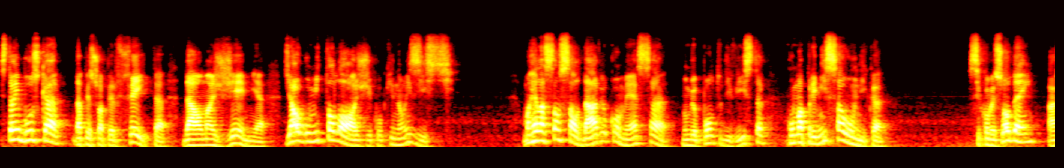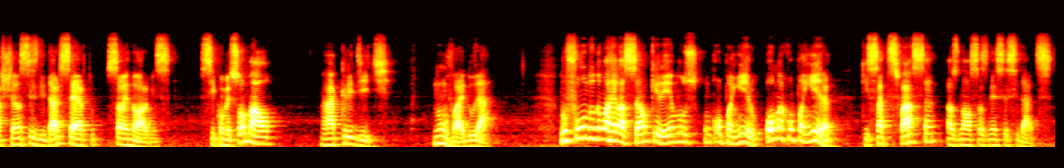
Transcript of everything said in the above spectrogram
Estão em busca da pessoa perfeita, da alma gêmea, de algo mitológico que não existe. Uma relação saudável começa, no meu ponto de vista, com uma premissa única. Se começou bem, as chances de dar certo são enormes. Se começou mal, acredite, não vai durar. No fundo, numa relação, queremos um companheiro ou uma companheira que satisfaça as nossas necessidades.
